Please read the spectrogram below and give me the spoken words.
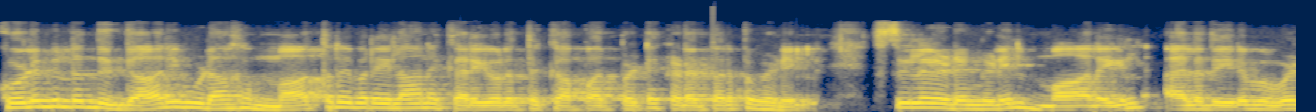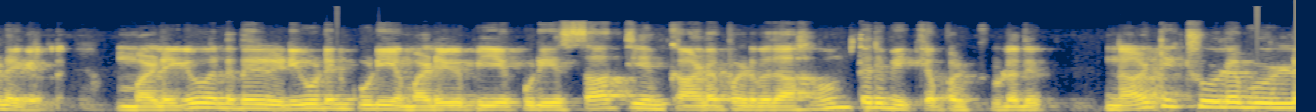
கொழும்பிலிருந்து காலி ஊடாக மாத்திரை வரையிலான கரையோரத்துக்கு அப்பாற்பட்ட கடற்பரப்புகளில் சில இடங்களில் மாலையில் அல்லது இரவு வேளையில் மழையோ அல்லது இடியுடன் கூடிய மழையோ பெய்யக்கூடிய சாத்தியம் காணப்படுவதாகவும் தெரிவிக்கப்பட்டுள்ளது. நாட்டின் சூழவுள்ள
